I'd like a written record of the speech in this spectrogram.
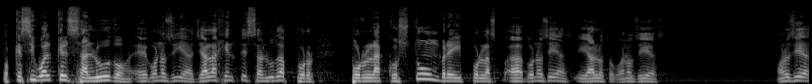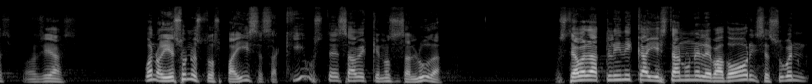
porque es igual que el saludo, eh, buenos días, ya la gente saluda por, por la costumbre y por las, ah, buenos días, y al otro, buenos días, buenos días, buenos días. Bueno, y eso en nuestros países. Aquí usted sabe que no se saluda. Usted va a la clínica y está en un elevador y se suben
